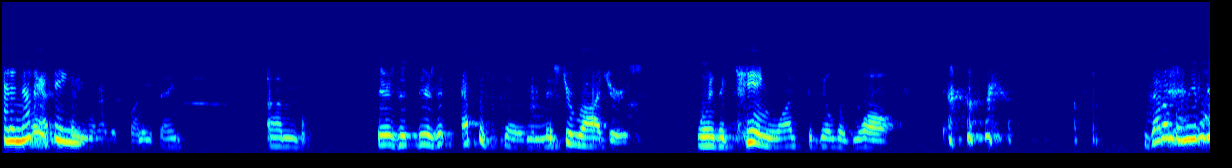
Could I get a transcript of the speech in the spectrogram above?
And another have to tell you thing, one other funny thing. Um, there's a there's an episode in Mister Rogers where the king wants to build a wall. Is that unbelievable?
